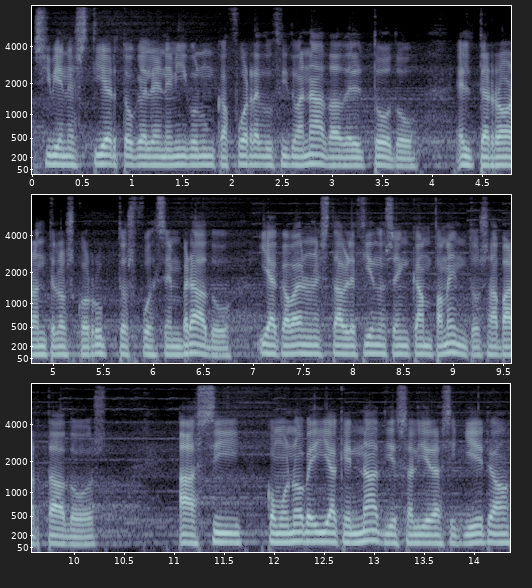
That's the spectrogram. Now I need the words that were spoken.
si bien es cierto que el enemigo nunca fue reducido a nada del todo, el terror ante los corruptos fue sembrado y acabaron estableciéndose en campamentos apartados. Así, como no veía que nadie saliera siquiera,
